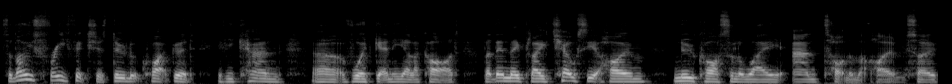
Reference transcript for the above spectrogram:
So those three fixtures do look quite good if you can uh, avoid getting a yellow card. But then they play Chelsea at home, Newcastle away, and Tottenham at home. So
